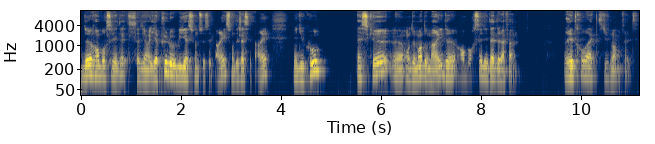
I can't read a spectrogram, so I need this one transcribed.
de rembourser les dettes. C'est-à-dire, il n'y a plus l'obligation de se séparer, ils sont déjà séparés, mais du coup, est-ce que euh, on demande au mari de rembourser les dettes de la femme? Rétroactivement en fait.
